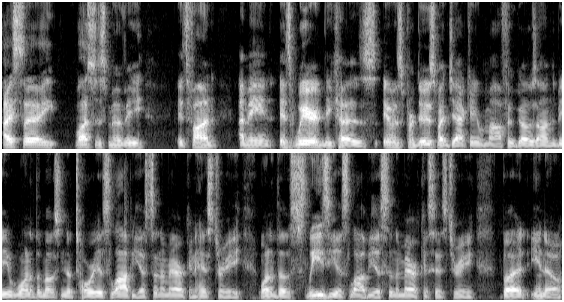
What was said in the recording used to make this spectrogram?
I say watch this movie. It's fun. I mean, it's weird because it was produced by Jack Abramoff, who goes on to be one of the most notorious lobbyists in American history, one of the sleaziest lobbyists in America's history. But you know,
